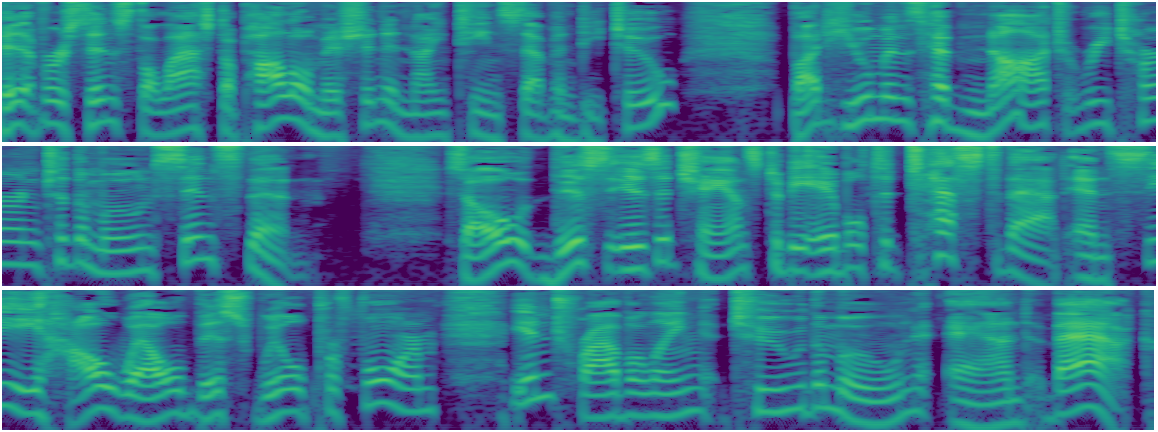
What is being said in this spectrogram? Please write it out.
ever since the last Apollo mission in 1972. But humans have not returned to the moon since then. So this is a chance to be able to test that and see how well this will perform in traveling to the moon and back.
